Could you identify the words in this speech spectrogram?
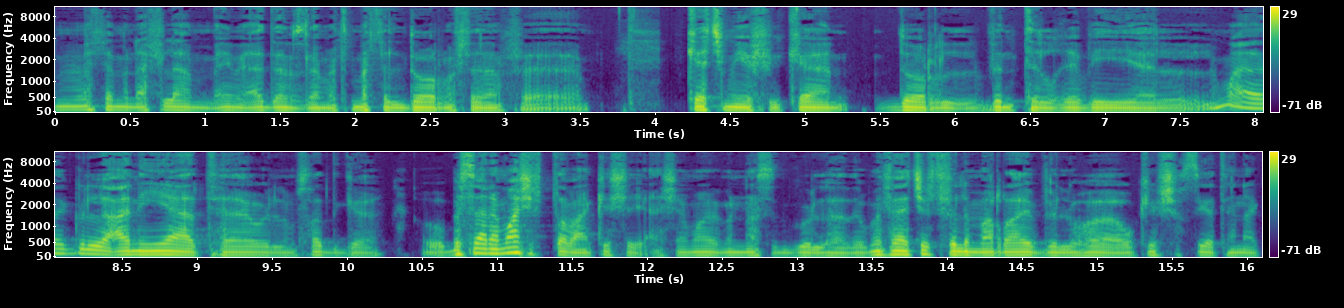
مثلا من أفلام إيمي آدمز لما تمثل دور مثلا في Catch Me If You Can دور البنت الغبية ال- ما أقول عنياتها والمصدقة. بس أنا ما شفت طبعا كل شيء عشان ما من الناس تقول هذا. ومثلا شفت فيلم Arrival وكيف شخصيات هناك.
